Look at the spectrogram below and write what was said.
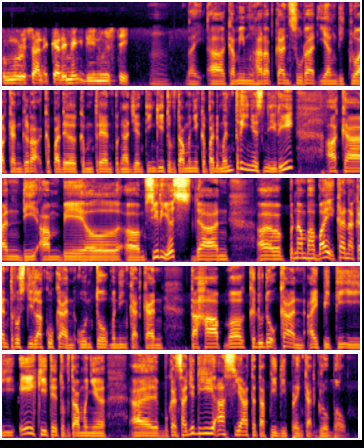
pengurusan akademik di universiti. Hmm, baik, uh, kami mengharapkan surat yang dikeluarkan gerak kepada Kementerian Pengajian Tinggi terutamanya kepada menterinya sendiri akan diambil um, serius dan uh, penambahbaikan akan terus dilakukan untuk meningkatkan tahap uh, kedudukan IPTEA kita terutamanya uh, bukan saja di Asia tetapi di peringkat global.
